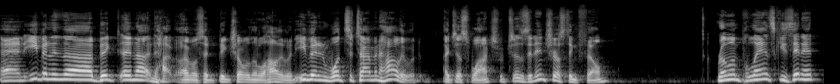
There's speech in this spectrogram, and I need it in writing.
and even in the big, in, uh, I almost said Big Trouble in Little Hollywood, even in Once a Time in Hollywood, I just watched, which is an interesting film. Roman Polanski's in it.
